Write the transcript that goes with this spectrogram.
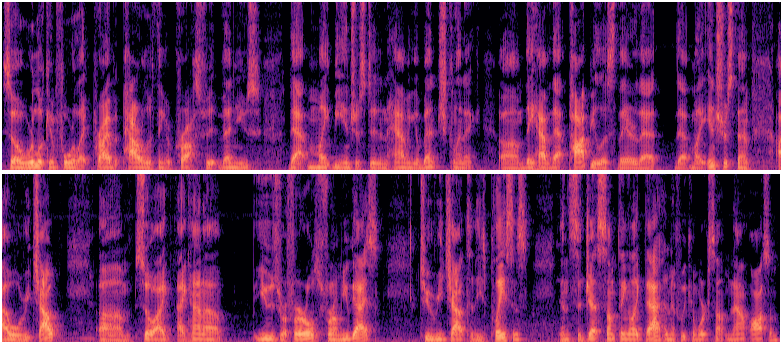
So we're looking for like private powerlifting or CrossFit venues that might be interested in having a bench clinic. Um, they have that populace there that that might interest them. I will reach out. Um, so I, I kind of use referrals from you guys to reach out to these places and suggest something like that. And if we can work something out, awesome.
